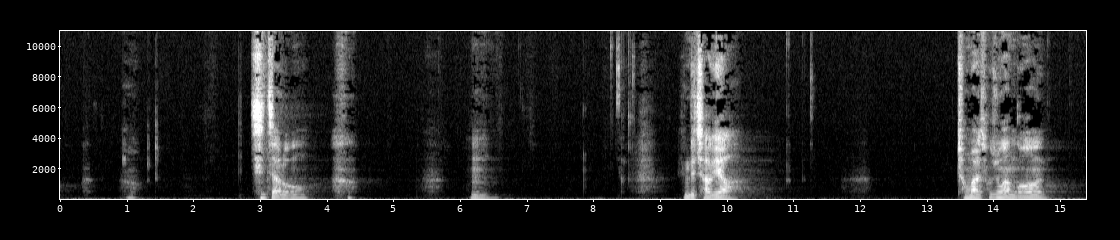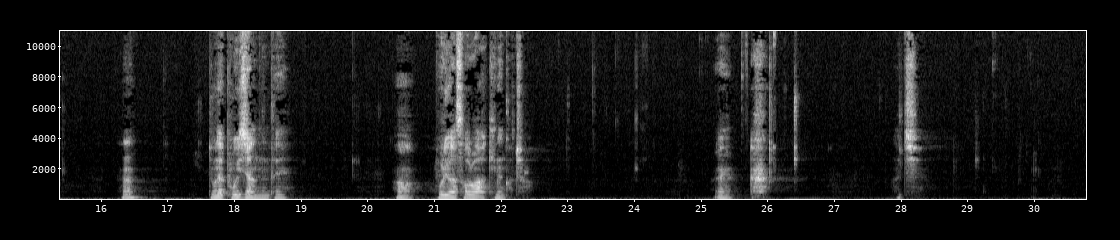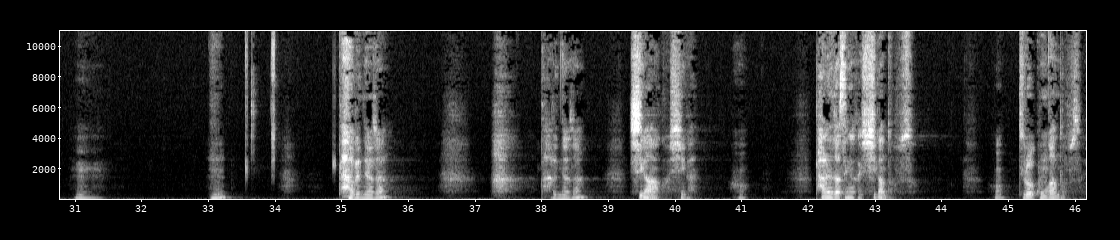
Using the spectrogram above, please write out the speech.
어. 진짜로. 음. 근데 자기야, 정말 소중한 건, 응? 눈에 보이지 않는데, 어, 우리가 서로 아끼는 것처럼. 응, 그렇지. 음. 응? 다른 여자? 다른 여자? 시간 아까워, 시간. 어? 다른 여자 생각할 시간도 없어. 어? 들어올 공간도 없어.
